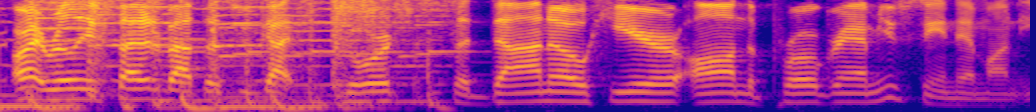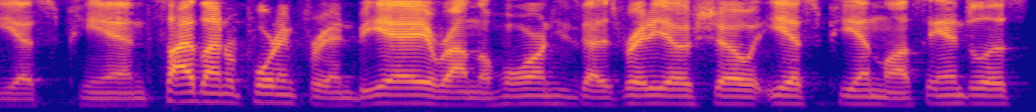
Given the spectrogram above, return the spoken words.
All right, really excited about this. We've got George Sedano here on the program. You've seen him on ESPN, sideline reporting for NBA, Around the Horn. He's got his radio show at ESPN Los Angeles.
